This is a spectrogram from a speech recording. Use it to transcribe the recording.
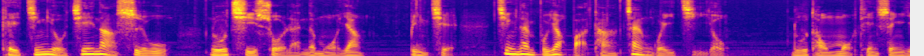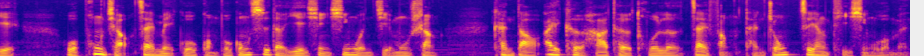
可以经由接纳事物如其所然的模样，并且尽量不要把它占为己有。如同某天深夜，我碰巧在美国广播公司的夜线新闻节目上。看到艾克哈特·托勒在访谈中这样提醒我们：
